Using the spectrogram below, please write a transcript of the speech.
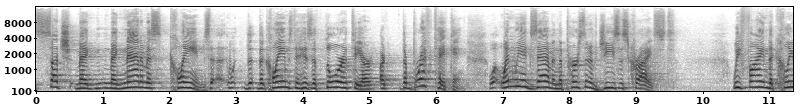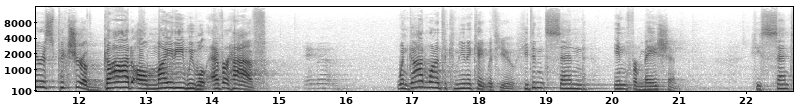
such mag- magnanimous claims. Uh, the, the, claims to his authority are, are they're breathtaking. When we examine the person of Jesus Christ, we find the clearest picture of God Almighty we will ever have. Amen. When God wanted to communicate with you, He didn't send information, He sent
